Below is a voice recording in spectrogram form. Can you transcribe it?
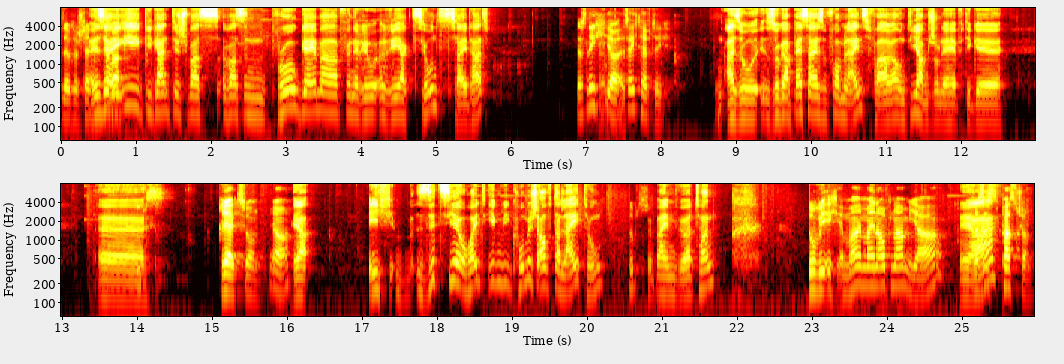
Selbstverständlich. Ist ja eh gigantisch, was, was ein Pro-Gamer für eine Re Reaktionszeit hat. das nicht, ja, ist echt heftig. Also sogar besser als ein Formel-1-Fahrer und die haben schon eine heftige. Äh. Reaktion, ja. ja. Ich sitze hier heute irgendwie komisch auf der Leitung Ups. mit meinen Wörtern. So wie ich immer in meinen Aufnahmen, ja. Ja. Das ist, passt schon.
